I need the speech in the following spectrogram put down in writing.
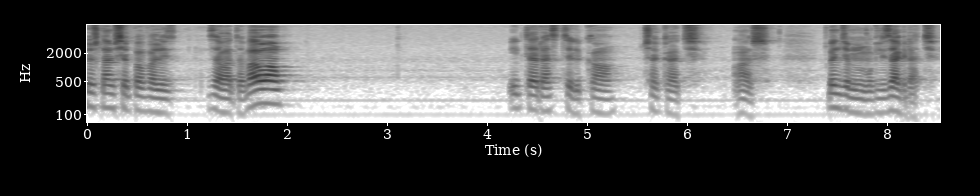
Już nam się powoli załadowało. I teraz tylko czekać aż będziemy mogli zagrać.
